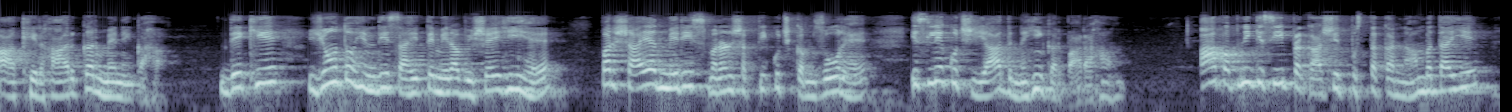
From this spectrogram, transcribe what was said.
आखिर हार कर मैंने कहा देखिए, यूँ तो हिंदी साहित्य मेरा विषय ही है, पर शायद मेरी स्मरण शक्ति कुछ कमज़ोर है, इसलिए कुछ याद नहीं कर पा रहा हूँ। आप अपनी किसी प्रकाशित पुस्तक का नाम बताइए,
